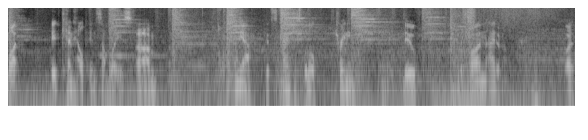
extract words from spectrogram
but it can help in some ways. Um, and yeah, it's kind of just a little training thing that you can do. Kind of fun, I don't know. But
